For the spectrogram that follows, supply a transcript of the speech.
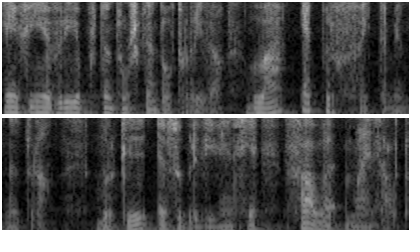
enfim, haveria, portanto, um escândalo terrível. Lá é perfeitamente natural, porque a sobrevivência fala mais alto.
